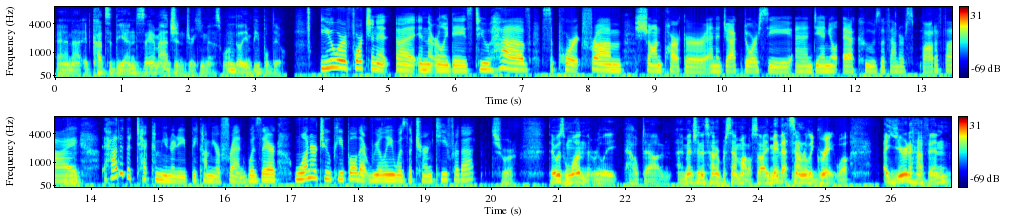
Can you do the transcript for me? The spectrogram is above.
and uh, it cuts at the end to say, imagine drinking this. One mm-hmm. billion people do. You were fortunate uh, in the early days to have support from Sean Parker and a Jack Dorsey and Daniel Ek, who's the founder of Spotify. Mm-hmm. How did the tech community become your friend? Was there one or two people that really was the turnkey for that? Sure. There was one that really helped out. And I mentioned this 100% model, so I made that sound really great. Well, a year and a half in,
